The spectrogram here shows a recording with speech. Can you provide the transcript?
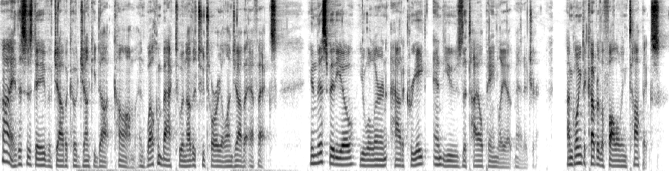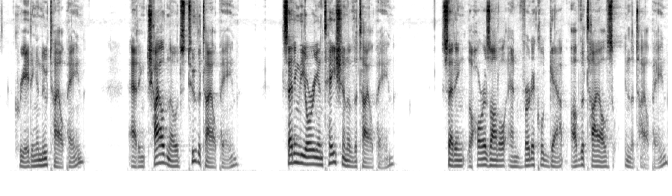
Hi, this is Dave of JavaCodeJunkie.com and welcome back to another tutorial on JavaFX. In this video, you will learn how to create and use the Tile Pane Layout Manager. I'm going to cover the following topics. Creating a new tile pane, adding child nodes to the tile pane, setting the orientation of the tile pane, setting the horizontal and vertical gap of the tiles in the tile pane,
